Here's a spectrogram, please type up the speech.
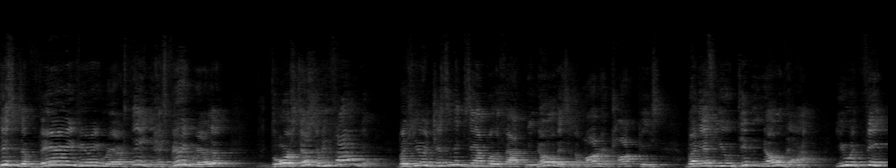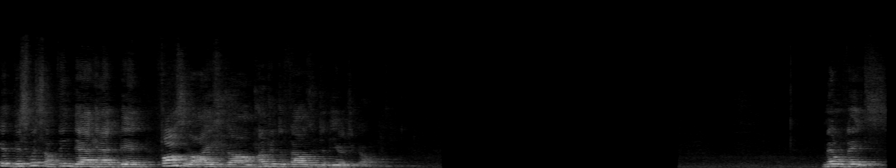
This is a very, very rare thing, and it's very rare that Doris Testerman found it. But here, just an example of the fact we know this is a modern clock piece, but if you didn't know that, you would think that this was something that had been fossilized um, hundreds of thousands of years ago. Metal vase.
